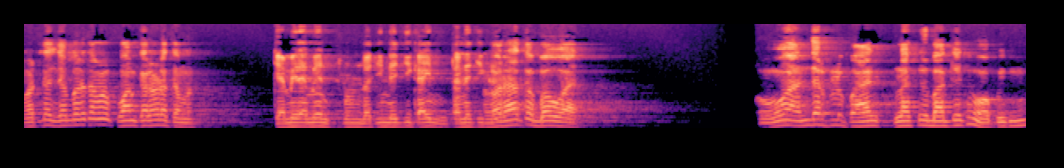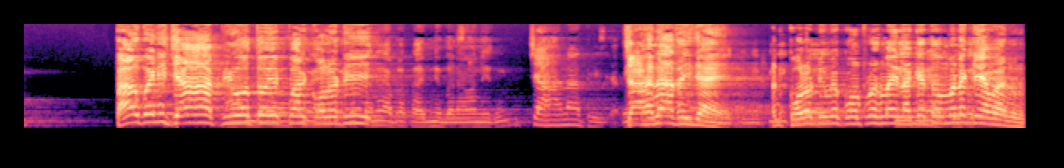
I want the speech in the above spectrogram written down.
વરસાદ જબર હતો મને ફોન કરાવડો તમે કેમેરામેન નજીક નજીક આવીને તને નજીક વરા તો બહુ આ હું અંદર પેલું પ્લાસ્ટર બાકી છે ને ઓફિસ નું ભાવભાઈ ની ચા પીવો તો એક વાર ક્વોલિટી અને આપડા સાહેબ ને બનાવવાની ના થઈ જાય. ચાહના થઈ જાય. અને ક્વોલિટી માં કોમ્પ્રોમાઇઝ લાગે તો મને કહેવાનું.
